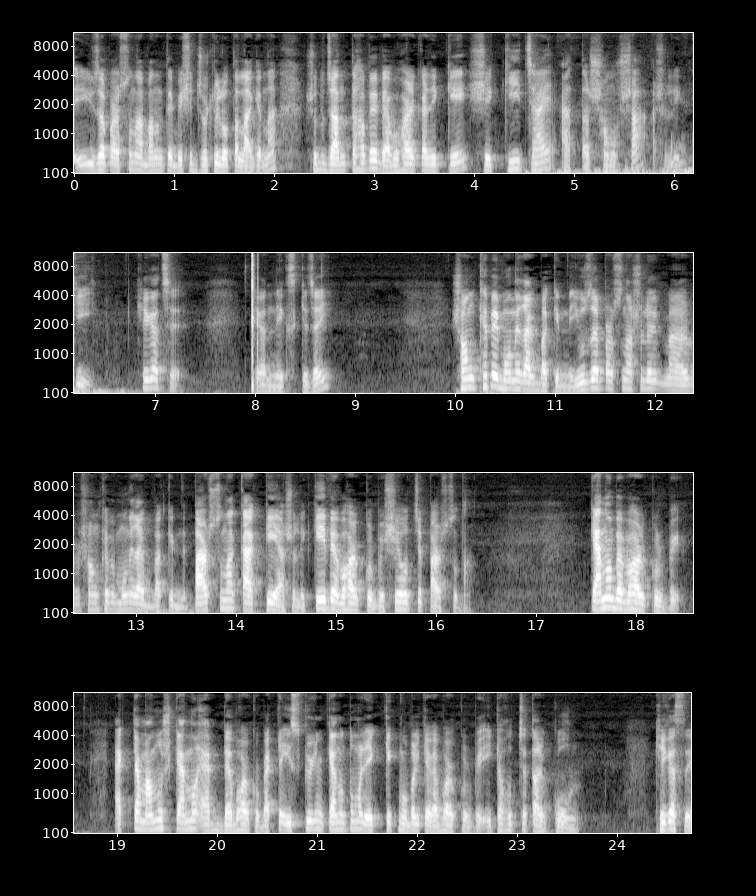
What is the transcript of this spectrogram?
ইউজার পার্সোনা বানাতে বেশি জটিলতা লাগে না। শুধু জানতে হবে ব্যবহারকারীকে সে কি চায় আর তার সমস্যা আসলে কি। ঠিক আছে? এবার নেক্সটকে যাই। সংক্ষেপে মনে রাখবা কেমনি? ইউজার পার্সোনা আসলে সংক্ষেপে মনে রাখবা কেমনি? পার্সোনা কাকে আসলে, কে ব্যবহার করবে? সে হচ্ছে পার্সোনা কেন ব্যবহার করবে? একটা মানুষ কেন অ্যাপ ব্যবহার করবে? একটা স্ক্রিন কেন তোমার একটি মোবাইলকে ব্যবহার করবে? এটা হচ্ছে তার গোল ঠিক আছে?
